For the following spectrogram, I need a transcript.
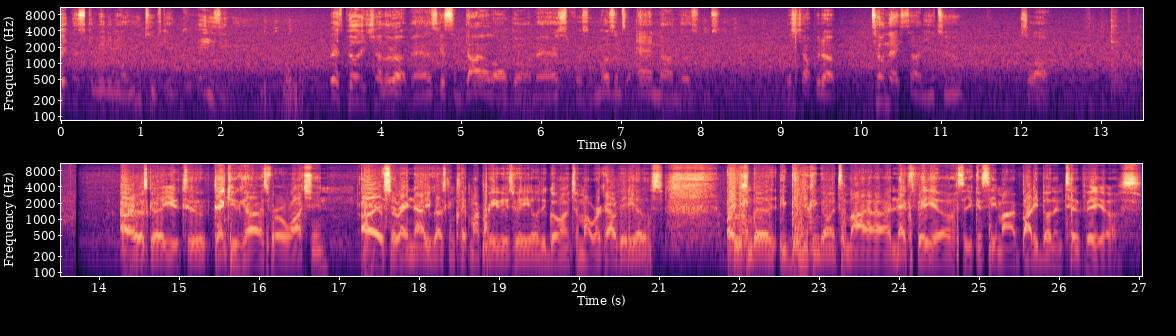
fitness community on YouTube's getting crazy. Let's build each other up, man. Let's get some dialogue going, man. For some Muslims and non-Muslims. Let's chop it up. Till next time, YouTube. Salam. Alright, what's good, YouTube? Thank you guys for watching. Alright, so right now you guys can click my previous video to go into my workout videos or you can go you can go into my uh, next video so you can see my bodybuilding tip videos.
